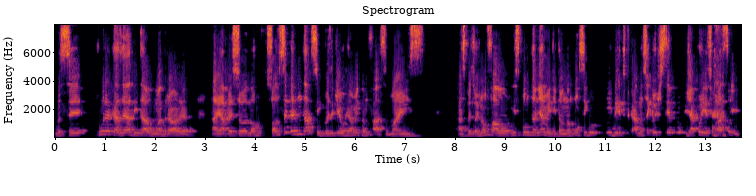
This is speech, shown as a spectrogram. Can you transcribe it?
Você, por acaso, é adito a alguma droga? Aí a pessoa não. Só você perguntar assim, coisa que eu realmente não faço, mas as pessoas não falam espontaneamente, então não consigo identificar, a não ser que eu já conheça o paciente.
